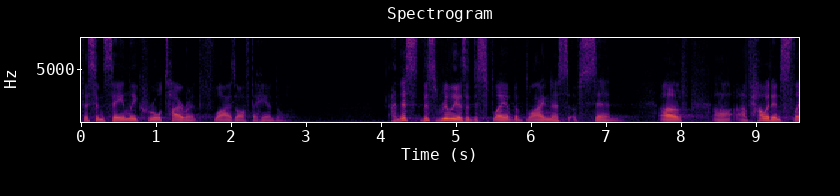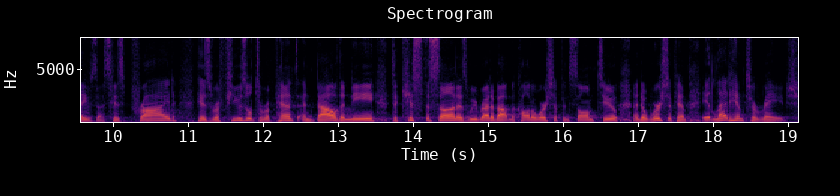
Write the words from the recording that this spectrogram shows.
this insanely cruel tyrant flies off the handle. And this, this really is a display of the blindness of sin, of, uh, of how it enslaves us. His pride, his refusal to repent and bow the knee, to kiss the Son, as we read about in the call to worship in Psalm 2, and to worship him, it led him to rage.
